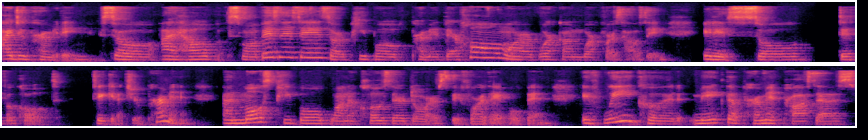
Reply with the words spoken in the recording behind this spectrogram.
I do permitting. So I help small businesses or people permit their home or work on workforce housing. It is so difficult to get your permit. And most people want to close their doors before they open. If we could make the permit process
